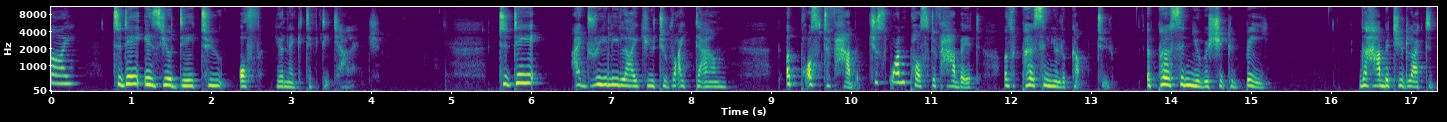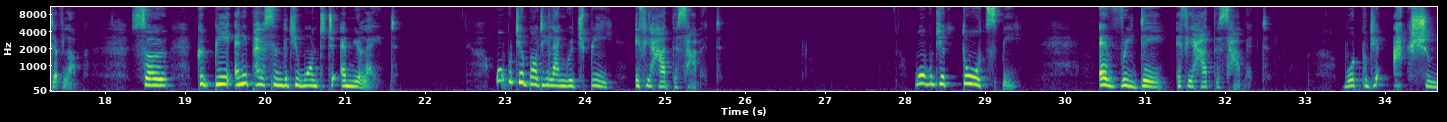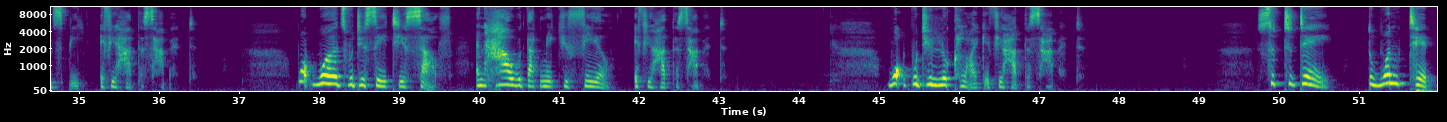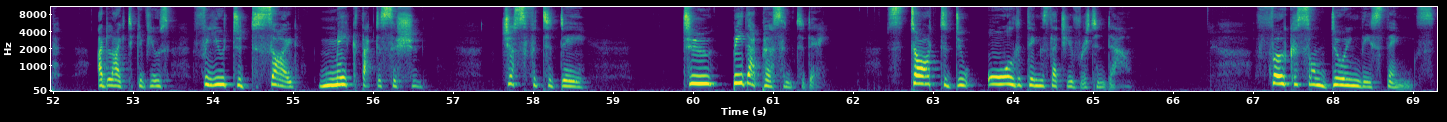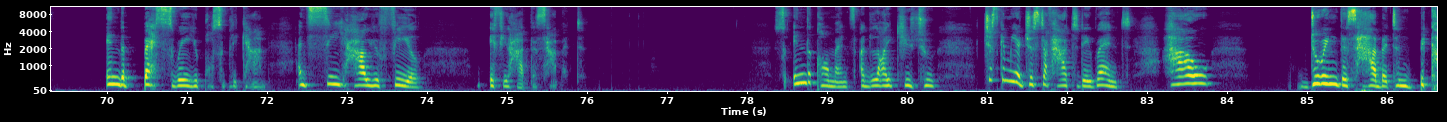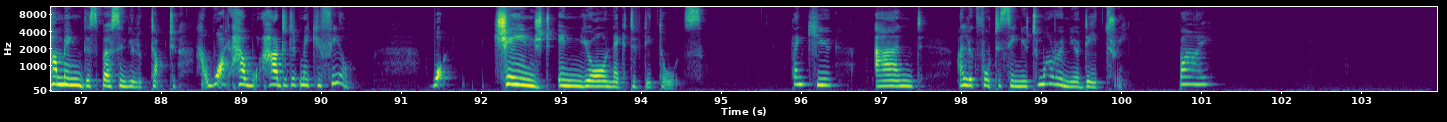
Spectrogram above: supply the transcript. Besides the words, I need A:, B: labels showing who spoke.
A: Hi, today is your day two of your negativity challenge. Today, I'd really like you to write down a positive habit, just one positive habit of a person you look up to, a person you wish you could be, the habit you'd like to develop. So, could be any person that you wanted to emulate. What would your body language be if you had this habit? What would your thoughts be every day if you had this habit? What would your actions be if you had this habit? What words would you say to yourself and how would that make you feel if you had this habit? What would you look like if you had this habit? So today, the one tip I'd like to give you is for you to decide, make that decision just for today to be that person today. Start to do all the things that you've written down. Focus on doing these things in the best way you possibly can and see how you feel if you had this habit. So in the comments, I'd like you to just give me a gist of how today went, how doing this habit and becoming this person you looked up to, how, what, how, how did it make you feel? What changed in your negativity thoughts? Thank you and I look forward to seeing you tomorrow in your day three. Bye.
